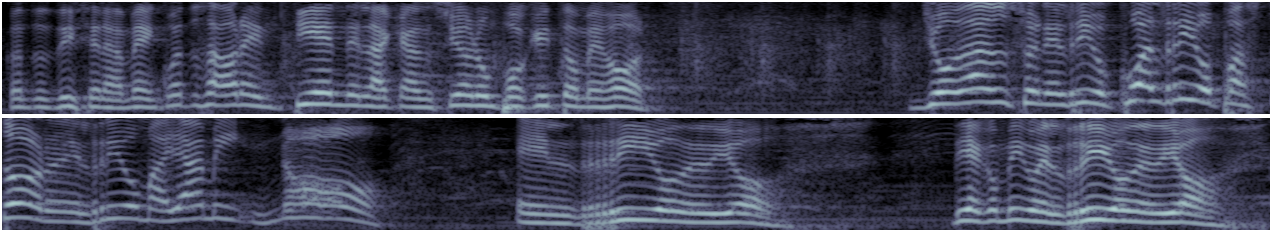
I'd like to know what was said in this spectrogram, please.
¿Cuántos dicen amén? ¿Cuántos ahora entienden la canción un poquito mejor? Yo danzo en el río. ¿Cuál río, pastor? ¿El río Miami? No, el río de Dios. Diga conmigo, el río de Dios.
